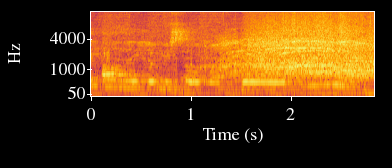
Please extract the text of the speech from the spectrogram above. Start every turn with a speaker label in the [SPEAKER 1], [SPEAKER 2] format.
[SPEAKER 1] I love you so much, babe.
